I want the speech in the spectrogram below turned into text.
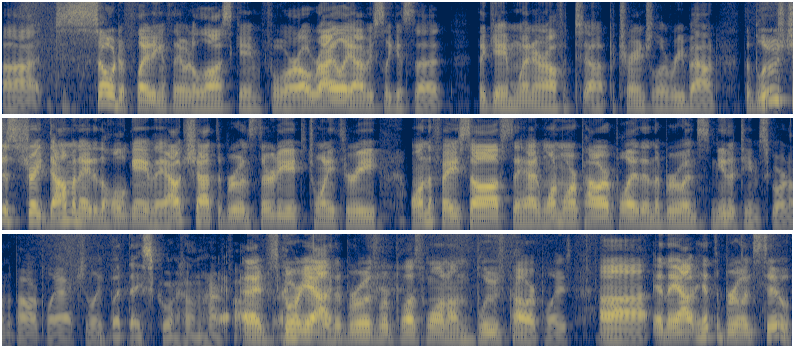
uh, just so deflating if they would have lost game four. O'Reilly obviously gets the, the game winner off a of, t- uh, Pietrangelo rebound. The Blues just straight dominated the whole game. They outshot the Bruins 38 to 23 on the faceoffs. They had one more power play than the Bruins. Neither team scored on the power play actually. But they scored on our power. They scored. Yeah, the Bruins were plus one on Blues power plays, uh, and they outhit the Bruins too.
